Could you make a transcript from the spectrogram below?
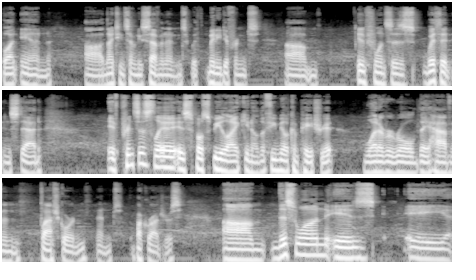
but in uh, 1977 and with many different um, influences with it instead. If Princess Leia is supposed to be like you know the female compatriot, whatever role they have in Flash Gordon and Buck Rogers, um, this one is a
